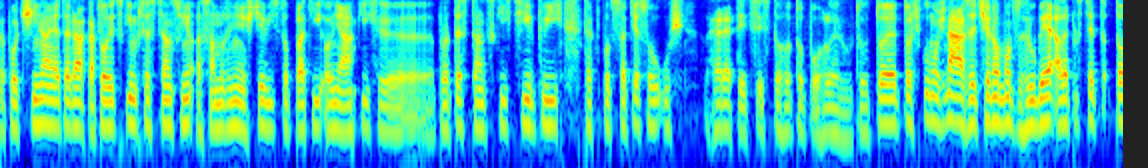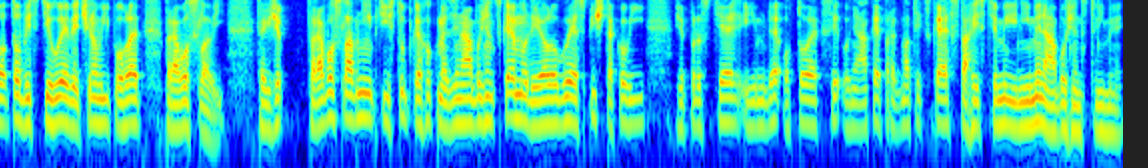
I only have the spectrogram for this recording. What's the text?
eh, počínaje teda katolickým křesťanstvím a samozřejmě ještě víc to platí o nějakých eh, protestantských církvích, tak v podstatě jsou už heretici z tohoto pohledu. To, to je trošku možná řečeno moc hrubě, ale prostě to, to, to vystihuje většinový pohled pravoslaví. Takže pravoslavný přístup k, jako k mezináboženskému dialogu je spíš takový, že prostě jim jde o to, jak si o nějaké pragmatické vztahy s těmi jinými náboženstvími.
